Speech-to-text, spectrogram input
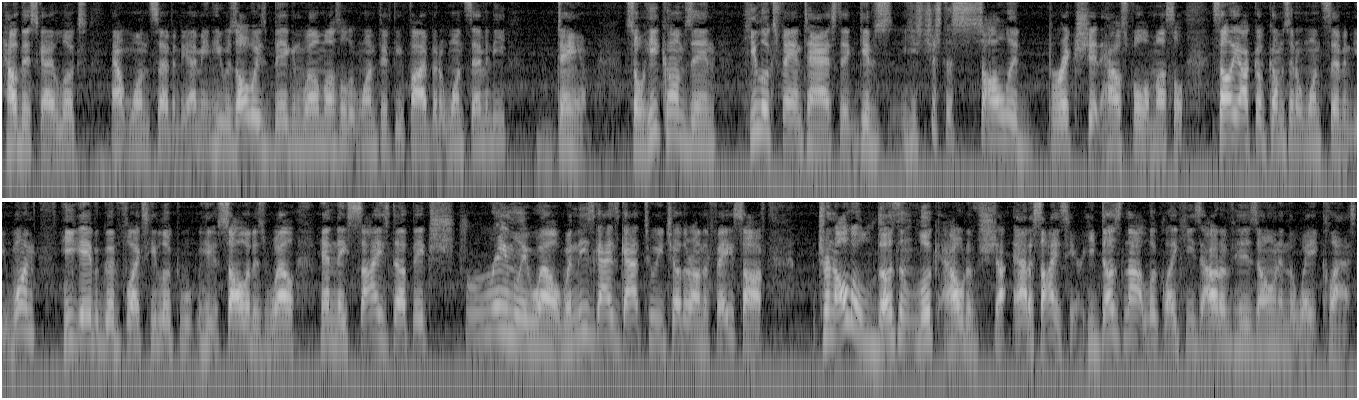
how this guy looks at 170. I mean, he was always big and well muscled at 155, but at 170, damn. So he comes in, he looks fantastic. Gives he's just a solid brick shit house full of muscle. Salikhov comes in at 171. He gave a good flex. He looked he, solid as well, and they sized up extremely well. When these guys got to each other on the face-off, Trinaldo doesn't look out of out of size here. He does not look like he's out of his own in the weight class.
